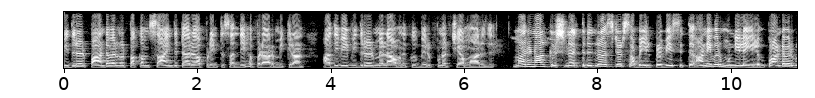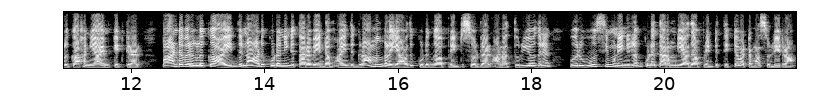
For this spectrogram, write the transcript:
விதுரர் பாண்டவர்கள் பக்கம் சாய்ந்துட்டாரு அப்படின்ட்டு சந்தேகப்பட ஆரம்பிக்கிறான். அதுவே விதுரர் மேல அவனுக்கு வெறுப்புணர்ச்சியா மாறுது. மறுநாள் கிருஷ்ணர் திருதராஷ்டர் சபையில் பிரவேசித்து அனைவர் முன்னிலையிலும் பாண்டவர்களுக்காக நியாயம் கேட்கிறார். பாண்டவர்களுக்கு ஐந்து நாடு கூட நீங்க தர வேண்டாம். ஐந்து கிராமங்களையாவது கொடுங்க அப்படின்ட்டு சொல்றார். ஆனா துரியோதனன் ஒரு ஊசி முனை நிலம் கூட தர முடியாது அப்படின்ட்டு திட்டவட்டமா சொல்லிடுறான்.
